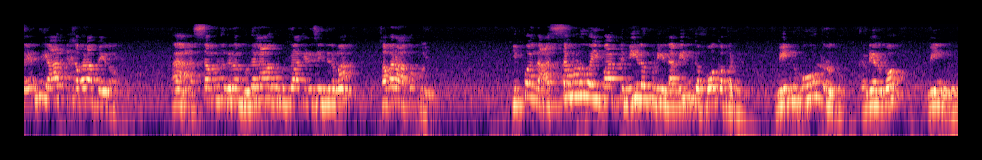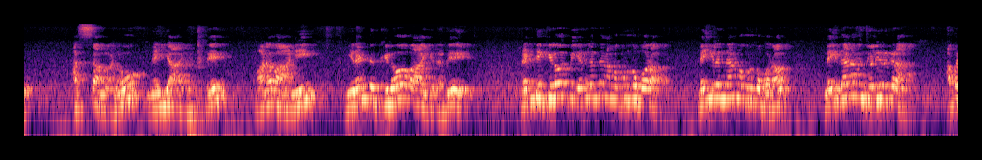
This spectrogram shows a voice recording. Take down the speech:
சேர்ந்து யாருக்கு கபராக போயிடும் ஆ அஸ்ஸமனுங்கிற முதலாவது முற்றாக என்ன செஞ்சிருமா கவராக போயிடும். இப்போ அந்த அஸ்ஸமனுவை பார்த்து மீளக்கூடிய நபீர் இங்கே போக்கப்பட்டது மின்கூல் இருக்கும். எப்படி இருக்கும்? மின்கூல் அஸ்ஸமனு நெய்யாகிறது மணவாணி இரண்டு கிலோவாகிறது ரெண்டு கிலோ இப்போ எதுலேருந்து நம்ம கொடுக்க போகிறோம் நெய்யிலேருந்து தான் நம்ம கொடுக்க போகிறோம் நெய் தானே அவன் சொல்லியிருக்கிறான். அப்போ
